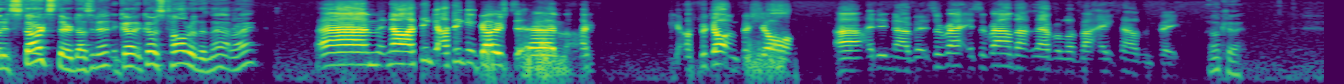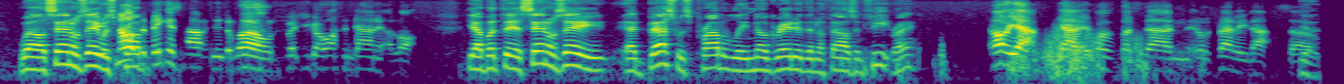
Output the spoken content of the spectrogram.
But it starts there, doesn't it? It, go, it goes taller than that, right? Um, no, I think I think it goes to. Um, I, I've forgotten for sure. Uh, I didn't know, but it's around it's around that level of about 8,000 feet. Okay. Well, San Jose was It's not prob- the biggest mountain in the world, but you go up and down it a lot. yeah, but the San Jose at best was probably no greater than a thousand feet, right? Oh yeah, yeah, it was um, it was barely that. So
